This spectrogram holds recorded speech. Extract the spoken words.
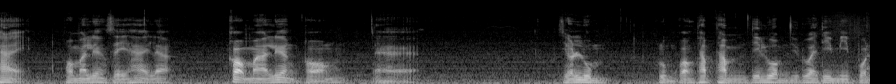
ให้พอมาเรื่องเสให้แล้ว ก็มาเรื่องของเอ่อเสียนลุมกลุ่มกองทัพธรรมที่ร่วมอยู่ด้วยที่มีผล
